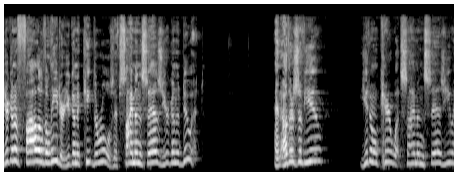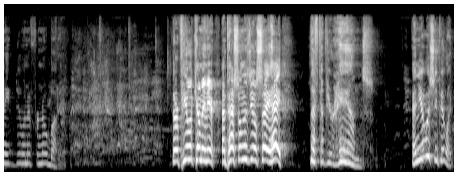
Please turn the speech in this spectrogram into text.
You're going to follow the leader, you're going to keep the rules. If Simon says, you're going to do it. And others of you, you don't care what Simon says, you ain't doing it for nobody. there are people come in here, and Pastor Lindsay will say, Hey, lift up your hands. And you always see people like,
